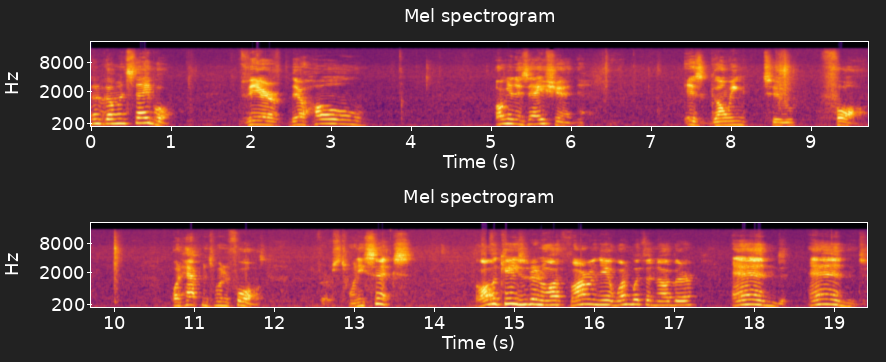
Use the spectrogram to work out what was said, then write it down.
They're going to become unstable. Their, their whole organization is going to fall. What happens when it falls? Verse 26. All the kings of the north, far and near, one with another, and, and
